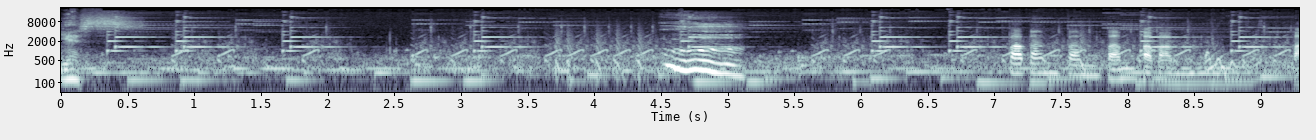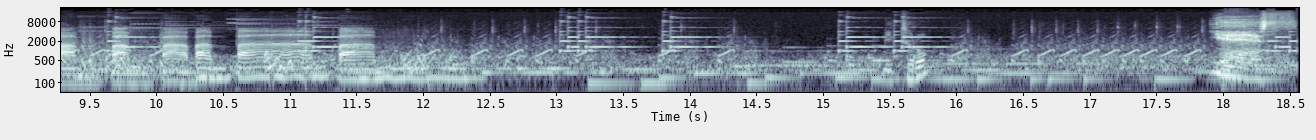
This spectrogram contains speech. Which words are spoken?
예스. 으. 빰빰빰빰빰빰 빰빰빰빰빰빰 밑으로 예스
